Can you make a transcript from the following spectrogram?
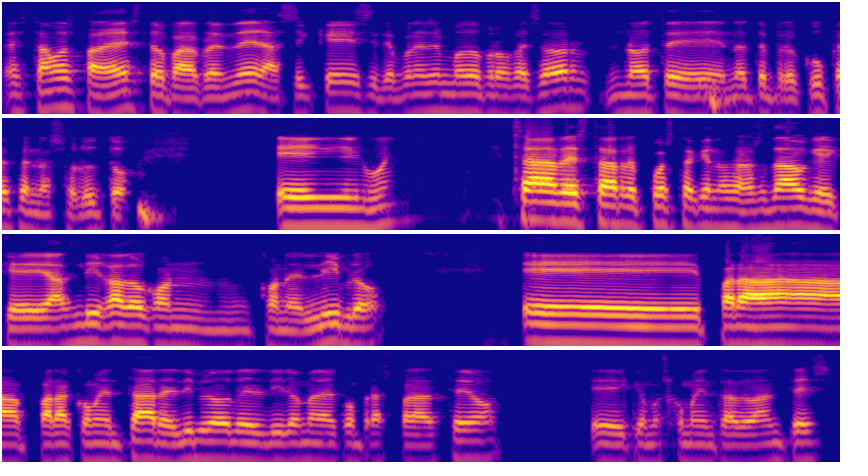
estamos para esto, para aprender, así que si te pones en modo profesor, no te, no te preocupes en absoluto. Eh, voy echar esta respuesta que nos has dado, que, has ligado con, con el libro, eh, para, comentar el libro del dilema de compras para el CEO, eh, que hemos comentado antes.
